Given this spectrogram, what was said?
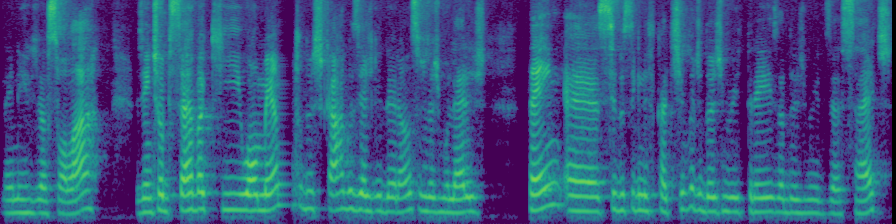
na energia solar, a gente observa que o aumento dos cargos e as lideranças das mulheres tem é, sido significativa de 2003 a 2017,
